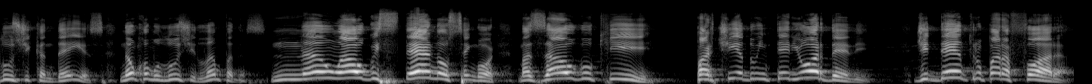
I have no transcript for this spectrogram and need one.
luz de candeias, não como luz de lâmpadas, não algo externo ao Senhor, mas algo que partia do interior dele, de dentro para fora.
